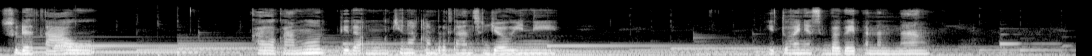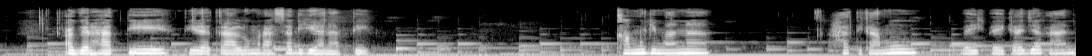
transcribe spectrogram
sudah tahu kalau kamu tidak mungkin akan bertahan sejauh ini. Itu hanya sebagai penenang. Agar hati tidak terlalu merasa dihianati. Kamu gimana? Hati kamu baik-baik aja kan?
